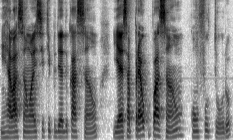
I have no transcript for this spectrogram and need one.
em relação a esse tipo de educação e essa preocupação com o futuro.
